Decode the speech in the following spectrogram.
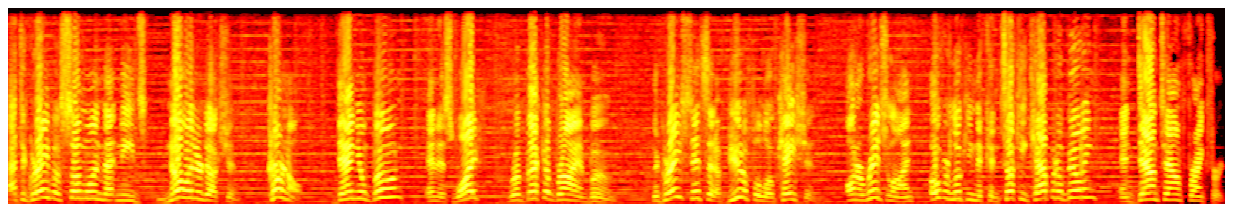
At the grave of someone that needs no introduction, Colonel Daniel Boone and his wife, Rebecca Bryan Boone. The grave sits at a beautiful location on a ridgeline overlooking the Kentucky Capitol building and downtown Frankfort.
